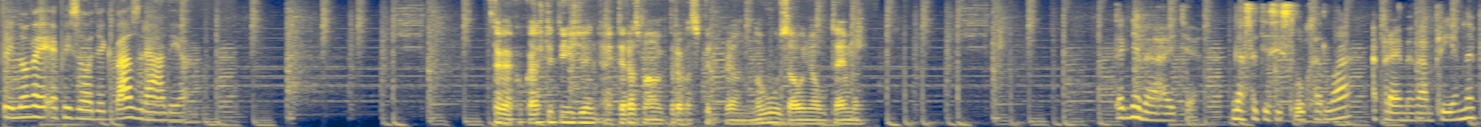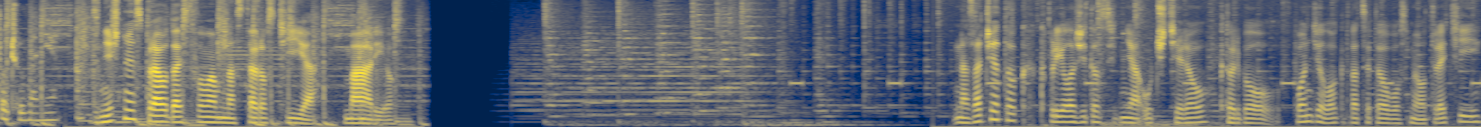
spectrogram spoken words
pri novej epizóde Gbaz Rádia. Tak ako každý týždeň, aj teraz máme pre vás pripravenú novú zaujímavú tému. Tak neváhajte, nasadte si slúchadlá a prajme vám príjemné počúvanie. Dnešné spravodajstvo mám na starosti ja, Mário. Na začiatok, k príležitosti Dňa učiteľov, ktorý bol v pondelok 28.3.,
